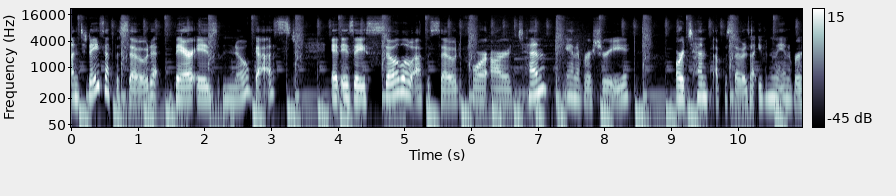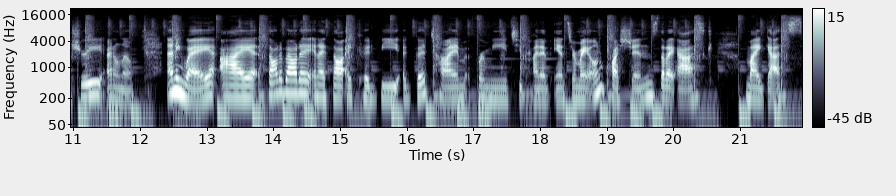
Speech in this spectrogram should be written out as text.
On today's episode, there is no guest. It is a solo episode for our 10th anniversary or 10th episode. Is that even an anniversary? I don't know. Anyway, I thought about it and I thought it could be a good time for me to kind of answer my own questions that I ask my guests.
